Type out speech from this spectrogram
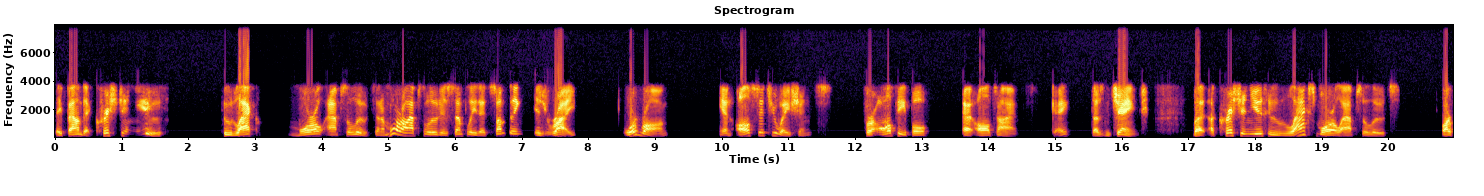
they found that Christian youth who lack moral absolutes, and a moral absolute is simply that something is right or wrong in all situations for all people at all times. Okay? Doesn't change. But a Christian youth who lacks moral absolutes are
